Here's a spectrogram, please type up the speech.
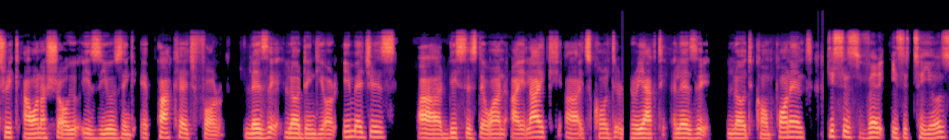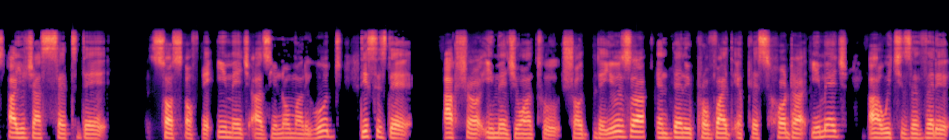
trick I want to show you is using a package for lazy loading your images. Uh, this is the one I like. Uh, it's called React Lazy Load Component. This is very easy to use. Uh, you just set the source of the image as you normally would. This is the actual image you want to show the user and then you provide a placeholder image which is a very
